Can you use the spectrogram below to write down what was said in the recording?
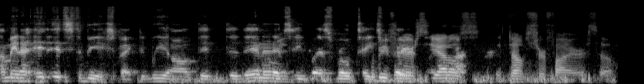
I mean, it, it's to be expected. We all did. The, the NFC West To rotates. be fair. Seattle's a dumpster fire, so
